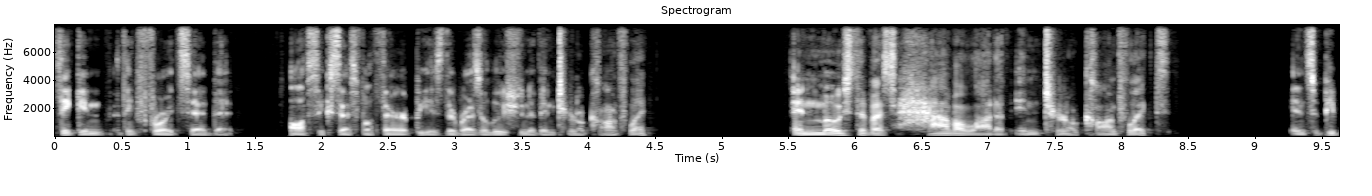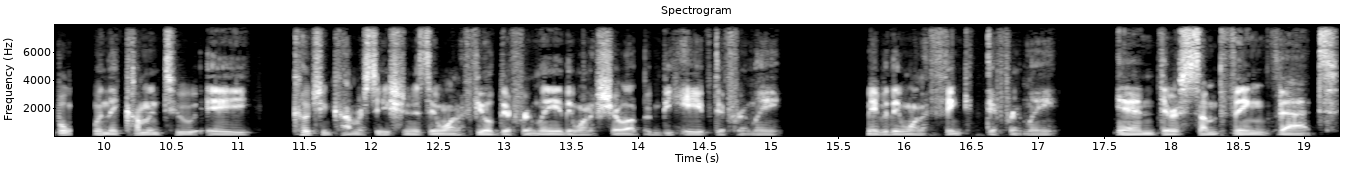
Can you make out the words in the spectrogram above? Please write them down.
Thinking, I think Freud said that all successful therapy is the resolution of internal conflict. And most of us have a lot of internal conflict. And so people, when they come into a coaching conversation is they want to feel differently, they want to show up and behave differently. Maybe they want to think differently. And there's something that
